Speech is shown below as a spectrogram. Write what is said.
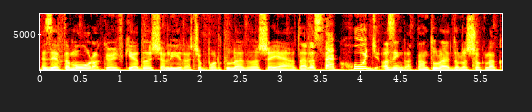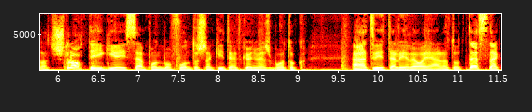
ezért a Móra könyvkiadó és a Lira csoport tulajdonosai elhatározták, hogy az ingatlan tulajdonosoknak a stratégiai szempontból fontosnak ítélt könyvesboltok átvételére ajánlatot tesznek,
